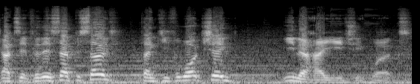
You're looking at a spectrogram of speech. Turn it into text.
that's it for this episode. Thank you for watching. You know how YouTube works.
